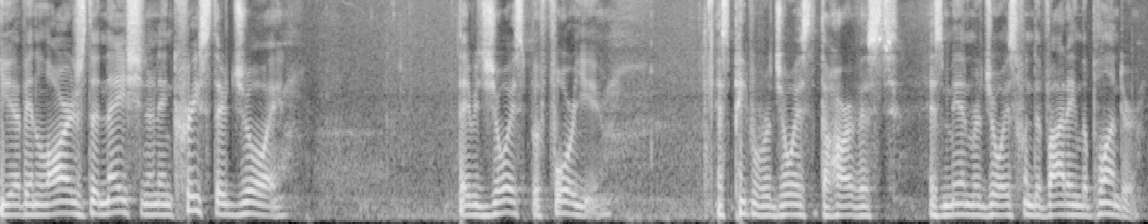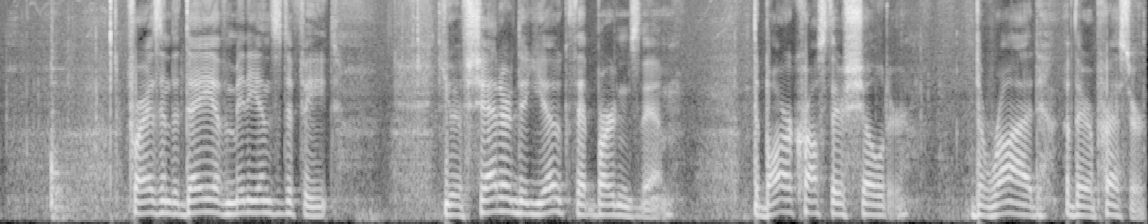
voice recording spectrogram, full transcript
You have enlarged the nation and increased their joy. They rejoice before you as people rejoice at the harvest as men rejoice when dividing the plunder. For as in the day of Midian's defeat, you have shattered the yoke that burdens them, the bar across their shoulder, the rod of their oppressor.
